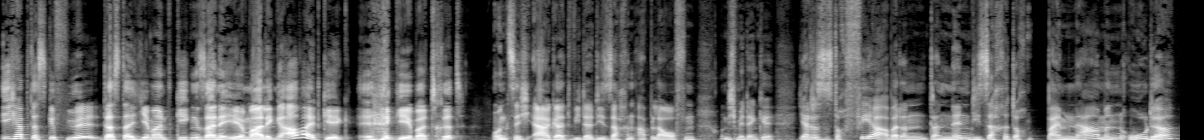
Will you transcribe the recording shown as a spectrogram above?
Ich habe das Gefühl, dass da jemand gegen seine ehemaligen Arbeitgeber tritt und sich ärgert, wie da die Sachen ablaufen. Und ich mir denke, ja, das ist doch fair, aber dann, dann nennen die Sache doch beim Namen oder,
